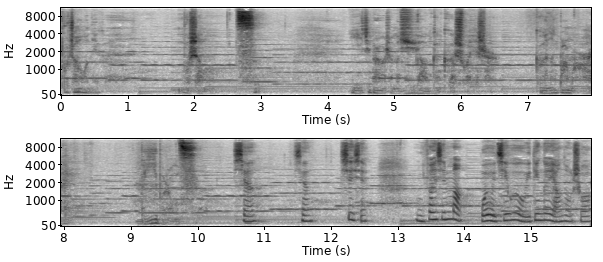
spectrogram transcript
不不照我那个木生次。你这边有什么需要，跟哥说一声，哥能帮忙的，我义不容辞。行，行，谢谢。你放心吧，我有机会我一定跟杨总说。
